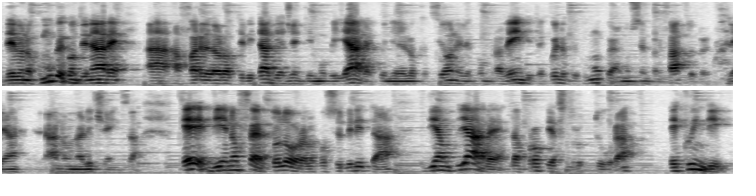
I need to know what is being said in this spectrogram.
devono comunque continuare a, a, fare la loro attività di agente immobiliare, quindi le locazioni, le compravendite, quello che comunque hanno sempre fatto per quale hanno una licenza. E viene offerto loro la possibilità di ampliare la propria struttura e quindi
